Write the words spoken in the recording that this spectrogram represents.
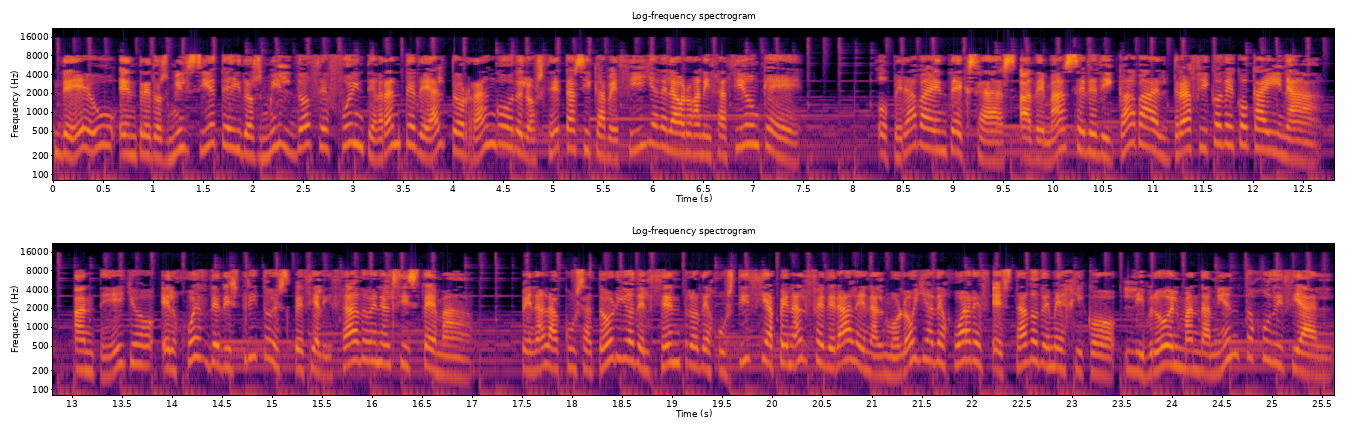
de EU, entre 2007 y 2012 fue integrante de alto rango de los Zetas y cabecilla de la organización que operaba en Texas, además se dedicaba al tráfico de cocaína. Ante ello, el juez de distrito especializado en el sistema penal acusatorio del Centro de Justicia Penal Federal en Almoloya de Juárez, Estado de México, libró el mandamiento judicial.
